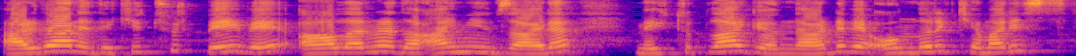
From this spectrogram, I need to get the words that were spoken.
Ergane'deki Türk Bey ve ağalarına da aynı imzayla mektuplar gönderdi ve onları Kemalist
